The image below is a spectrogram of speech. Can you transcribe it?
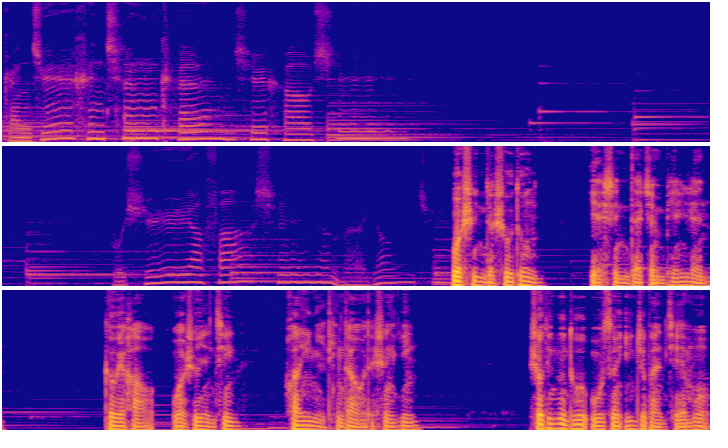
感觉很诚恳是好事不需要发誓。我是你的树洞，也是你的枕边人。各位好，我是远近，欢迎你听到我的声音。收听更多无损音质版节目，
